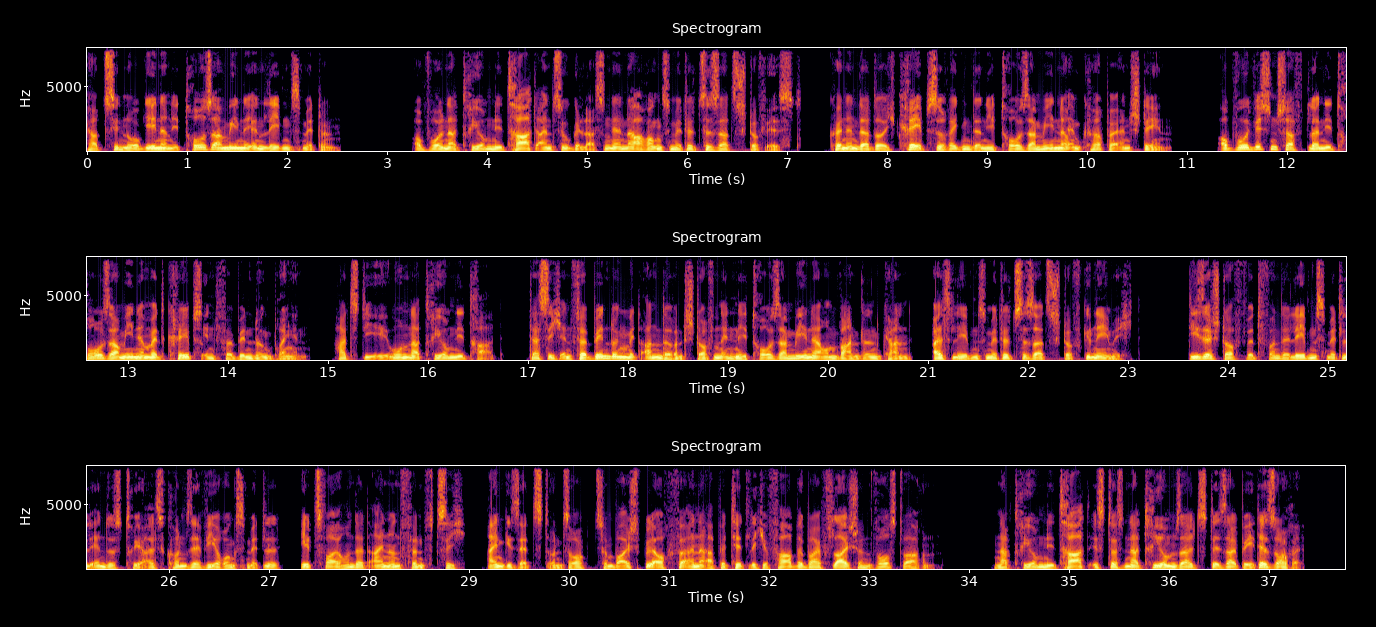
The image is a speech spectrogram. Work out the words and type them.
karzinogene Nitrosamine in Lebensmitteln. Obwohl Natriumnitrat ein zugelassener Nahrungsmittelzusatzstoff ist, können dadurch krebserregende Nitrosamine im Körper entstehen. Obwohl Wissenschaftler Nitrosamine mit Krebs in Verbindung bringen, hat die EU Natriumnitrat, das sich in Verbindung mit anderen Stoffen in Nitrosamine umwandeln kann, als Lebensmittelzusatzstoff genehmigt. Dieser Stoff wird von der Lebensmittelindustrie als Konservierungsmittel E251 eingesetzt und sorgt zum Beispiel auch für eine appetitliche Farbe bei Fleisch- und Wurstwaren. Natriumnitrat ist das Natriumsalz der Salpetersäure.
